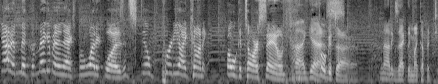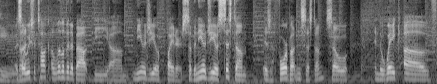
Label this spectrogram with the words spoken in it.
gotta admit, the Mega Man X, for what it was, it's still pretty iconic faux guitar sound. I guess. full guitar. Not exactly my cup of tea. So we should talk a little bit about the um, Neo Geo fighters. So the Neo Geo system is a four-button system. So in the wake of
